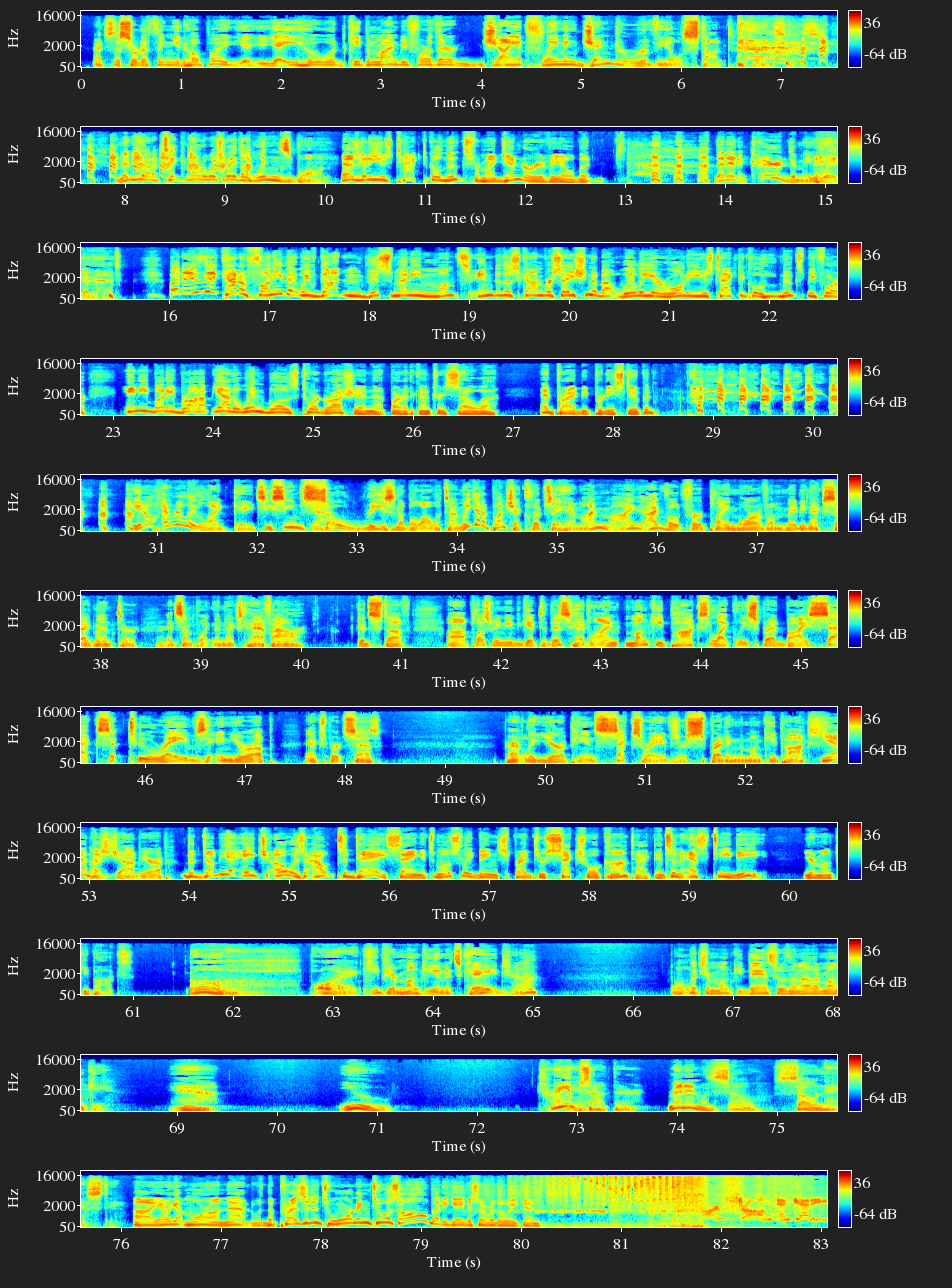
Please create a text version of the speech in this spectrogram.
That's the sort of thing you'd hope a y- Yahoo would keep in mind before their giant flaming gender reveal stunt, for instance. Maybe you ought to take note of which way the wind's blowing. I was going to use tactical nukes for my gender reveal, but then it occurred to me, wait a minute. But isn't it kind of funny that we've gotten this many months into this conversation about will he or won't he use tactical nukes before anybody brought up, yeah, the wind blows toward Russia in that part of the country, so uh, it'd probably be pretty stupid. You know, I really like Gates. He seems Yeah. so reasonable all the time. We got a bunch of clips of him. I'm I, I vote for playing more of them, maybe next segment or at some point in the next half hour. Good stuff. Uh, plus, we need to get to this headline: monkeypox likely spread by sex at two raves in Europe. Expert says. Apparently, European sex raves are spreading the monkeypox. Yeah, nice the- job, Europe. The WHO is out today saying it's mostly being spread through sexual contact. It's an STD, your monkeypox. Oh boy, keep your monkey in its cage, huh? Don't let your monkey dance with another monkey. Yeah. You tramps out there, men and women. So, so nasty. Uh, yeah, we got more on that. The president's warning to us all that he gave us over the weekend. Armstrong and Getty.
